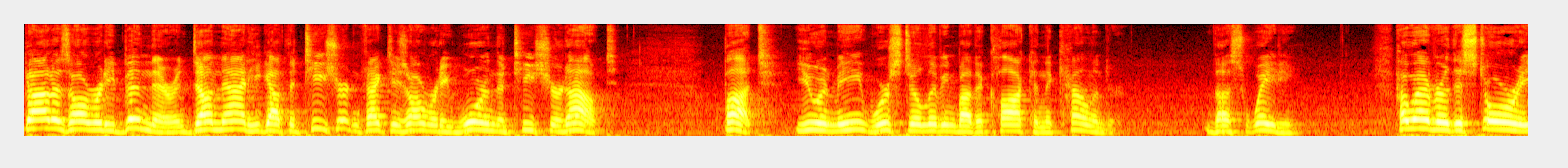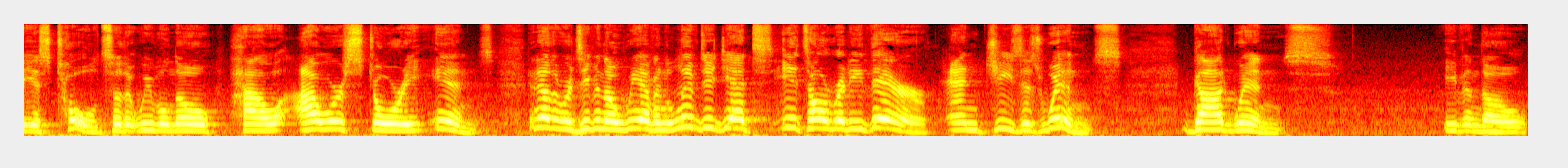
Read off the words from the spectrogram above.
God has already been there and done that. He got the t shirt. In fact, He's already worn the t shirt out. But you and me, we're still living by the clock and the calendar, thus waiting. However, the story is told so that we will know how our story ends. In other words, even though we haven't lived it yet, it's already there, and Jesus wins. God wins, even though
